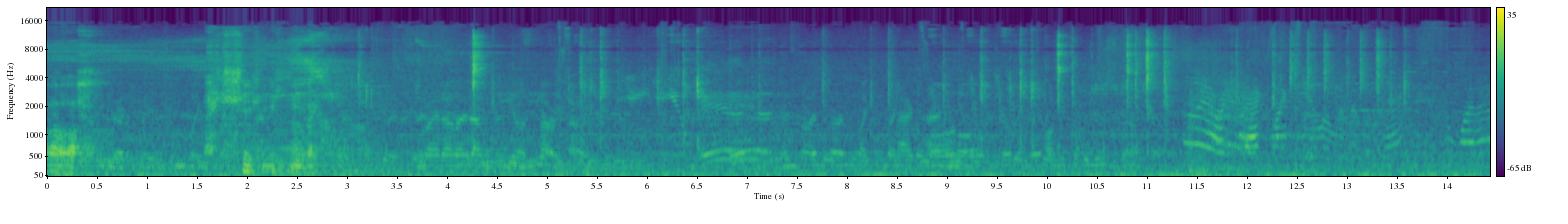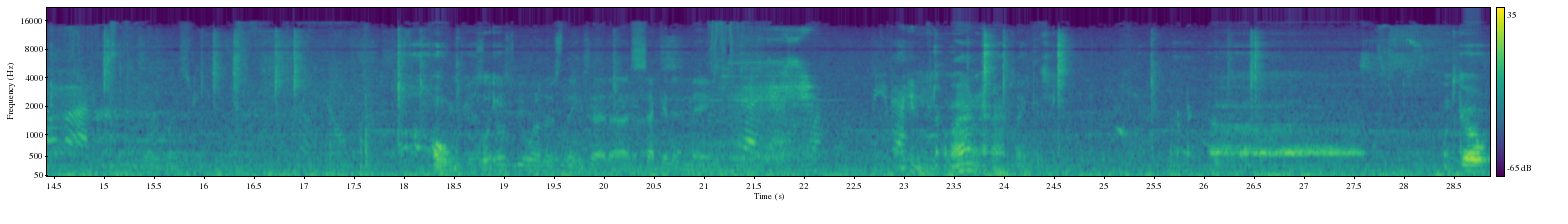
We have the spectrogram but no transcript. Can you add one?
new stuff. Oh, It's supposed to be one of those things that uh, second in name. I didn't know that. I played this. Alright, uh, let's go.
